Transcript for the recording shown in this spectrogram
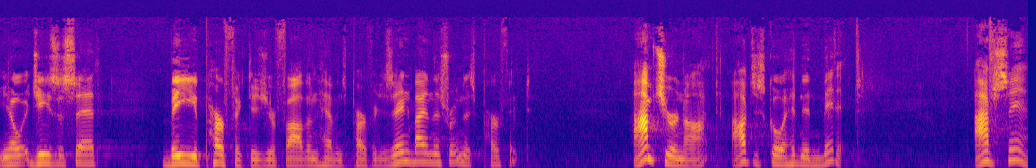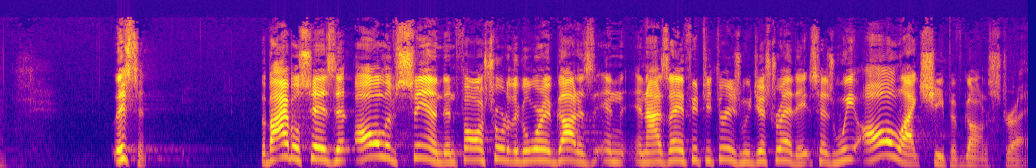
You know what Jesus said? Be perfect as your Father in heaven is perfect. Is there anybody in this room that's perfect? I'm sure not. I'll just go ahead and admit it. I've sinned. Listen, the Bible says that all have sinned and fall short of the glory of God. As in, in Isaiah 53, as we just read it, it says, We all like sheep have gone astray.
